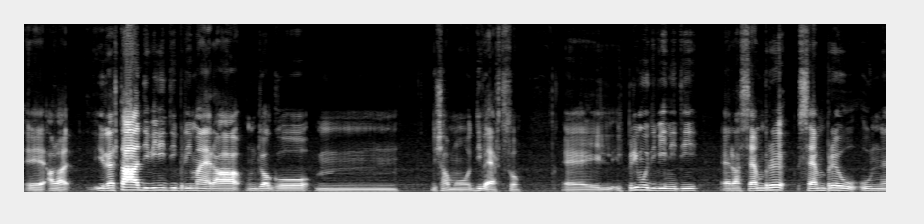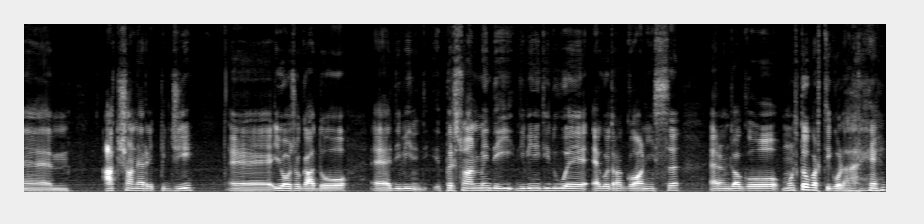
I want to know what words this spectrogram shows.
Eh, allora, in realtà Divinity prima era un gioco mh, mm, diciamo diverso. Eh, il, il primo Divinity era sempre, sempre un, um, action RPG. Eh, io ho giocato eh, Divin- personalmente Divinity 2 Ego Dragonis. Era un gioco molto particolare,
